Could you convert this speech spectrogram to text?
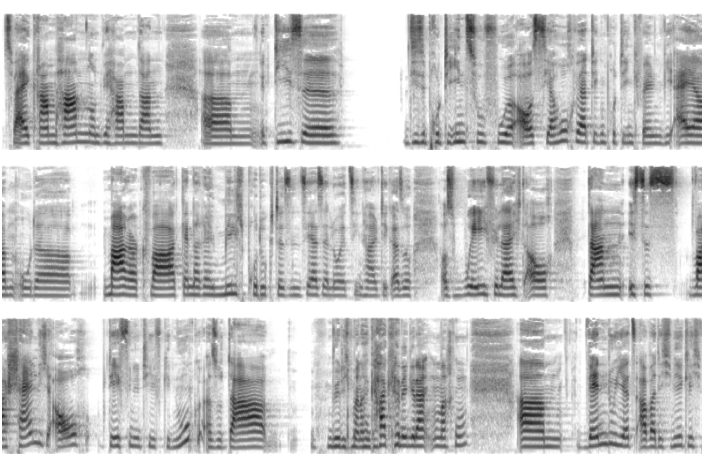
zwei Gramm haben und wir haben dann ähm, diese diese Proteinzufuhr aus sehr hochwertigen Proteinquellen wie Eiern oder Magerquark, generell Milchprodukte sind sehr, sehr leucinhaltig, also aus Whey vielleicht auch, dann ist es wahrscheinlich auch definitiv genug. Also da würde ich mir dann gar keine Gedanken machen. Ähm, wenn du jetzt aber dich wirklich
